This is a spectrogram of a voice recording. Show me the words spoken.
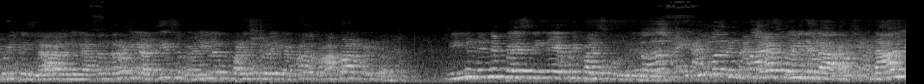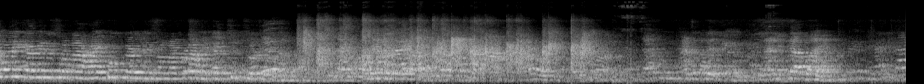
புரியுதுங்களா? அதை நீங்க அத்தனை தடவை நீங்க அட்லீஸ்ட் வெளியில இருந்து படிச்சு வரீங்கன்னா அதை மனப்பாடம் பண்ணிட்டு வரணும். நின்னு நின்னு பேசுனீங்க எப்படி படிச்சு கொடுக்குறது? புரியுதுங்களா? நாலு வரை கவிதை சொன்னா ஹைகூ கவிதை சொன்னா கூட அப்படி கட்சின்னு சொல்லுவாங்க அடுத்து லலிதா பாய் லலிதா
